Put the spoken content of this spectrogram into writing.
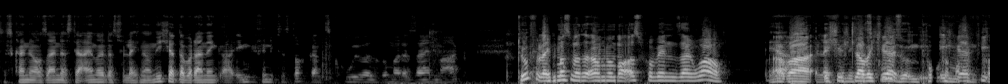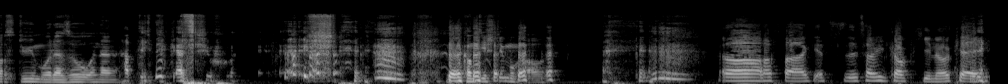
das kann ja auch sein, dass der eine das vielleicht noch nicht hat, aber dann denkt, ah, irgendwie finde ich das doch ganz cool, was auch immer das sein mag. Du, vielleicht muss man es irgendwann mal ausprobieren und sagen, wow. Ja, Aber ich, finde ich glaube, das ich wäre cool, so im Pokémon-Kostüm oder so und dann habt ihr Pikachu. dann kommt die Stimmung auf. Oh, fuck, jetzt, jetzt habe ich ein Kopfkino, okay.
